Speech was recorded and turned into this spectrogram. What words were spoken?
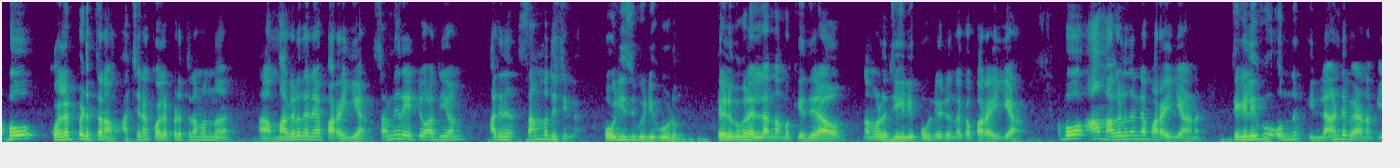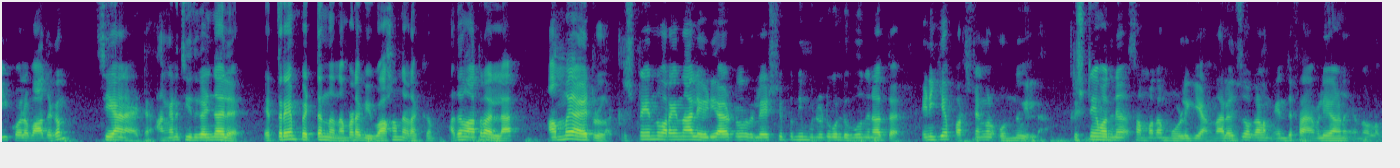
അപ്പോൾ കൊലപ്പെടുത്തണം അച്ഛനെ കൊലപ്പെടുത്തണമെന്ന് മകൾ തന്നെ പറയുകയാണ്. സമീർ ഏറ്റവും അധികം അതിന് സമ്മതിച്ചില്ല. പോലീസ് പിടികൂടും തെളിവുകളെല്ലാം നമുക്കെതിരാവും നമ്മൾ ജയിലിൽ പോകേണ്ടി വരും എന്നൊക്കെ പറയുകയാണ്. അപ്പോൾ ആ മകൾ തന്നെ പറയുകയാണ് തെളിവ് ഒന്നും ഇല്ലാണ്ട് വേണം ഈ കൊലപാതകം ചെയ്യാനായിട്ട്. അങ്ങനെ ചെയ്തു കഴിഞ്ഞാൽ എത്രയും പെട്ടെന്ന് നമ്മുടെ വിവാഹം നടക്കും. അത് മാത്രമല്ല അമ്മയായിട്ടുള്ള കൃഷ്ണ എന്ന് പറയുന്ന ആ ലേഡി ആയിട്ടുള്ള റിലേഷൻഷിപ്പ് നീ മുന്നോട്ട് കൊണ്ടുപോകുന്നതിനകത്ത് എനിക്ക് പ്രശ്നങ്ങൾ ഒന്നുമില്ല. കൃഷ്ണയും അതിന് സമ്മതം മൂളുകയാണ്. ആലോചിച്ച് നോക്കണം എന്ത് ഫാമിലിയാണ് എന്നുള്ളത്.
